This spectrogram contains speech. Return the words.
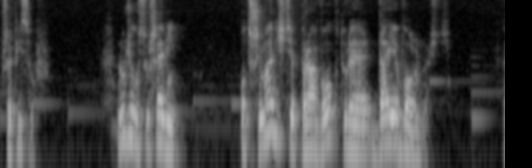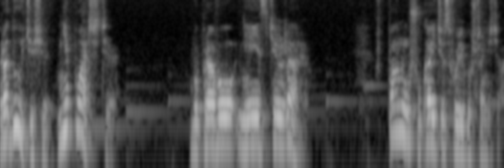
przepisów. Ludzie usłyszeli: Otrzymaliście prawo, które daje wolność. Radujcie się, nie płaczcie, bo prawo nie jest ciężarem. W Panu szukajcie swojego szczęścia.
